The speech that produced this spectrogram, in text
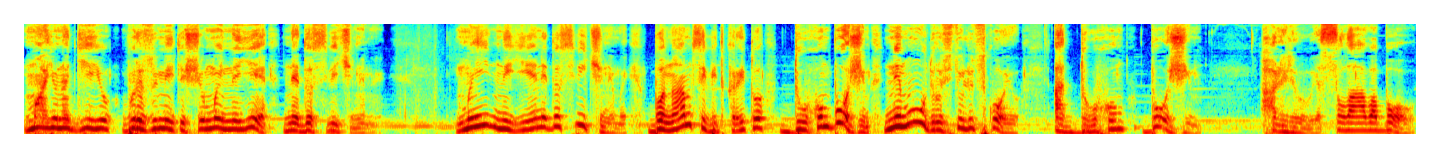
Маю надію, ви розумієте, що ми не є недосвідченими. Ми не є недосвідченими, бо нам це відкрито Духом Божим, не мудростю людською, а Духом Божим. Халілюя, слава Богу!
